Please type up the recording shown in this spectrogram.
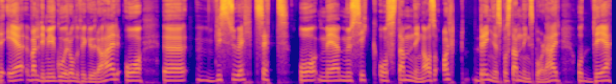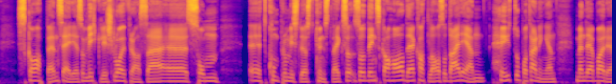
det er veldig mye gode rollefigurer her, og eh, visuelt sett og med musikk og stemninger, altså alt brennes på stemningsbålet her, og det skaper en serie som virkelig slår fra seg eh, som et kompromissløst kunstverk. Så, så den skal ha det, Katla. altså Der er den høyt oppå terningen, men det er bare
